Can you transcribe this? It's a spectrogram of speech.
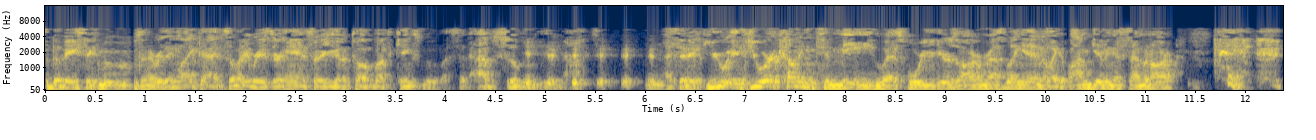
the basic moves and everything like that. And somebody raised their hand, so are you going to talk about the King's move? I said, absolutely not. I said, if you, if you are coming to me who has four years of arm wrestling in, like if I'm giving a seminar,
